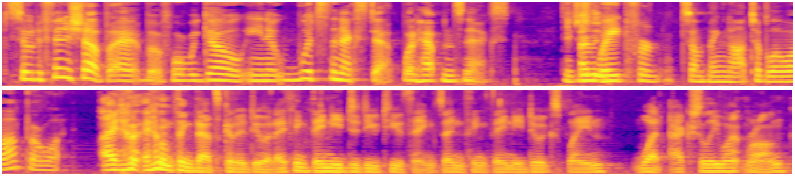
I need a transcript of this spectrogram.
So to finish up, uh, before we go, you know, what's the next step? What happens next? They just think- wait for something not to blow up, or what? I don't, I don't think that's going to do it. I think they need to do two things. I think they need to explain what actually went wrong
